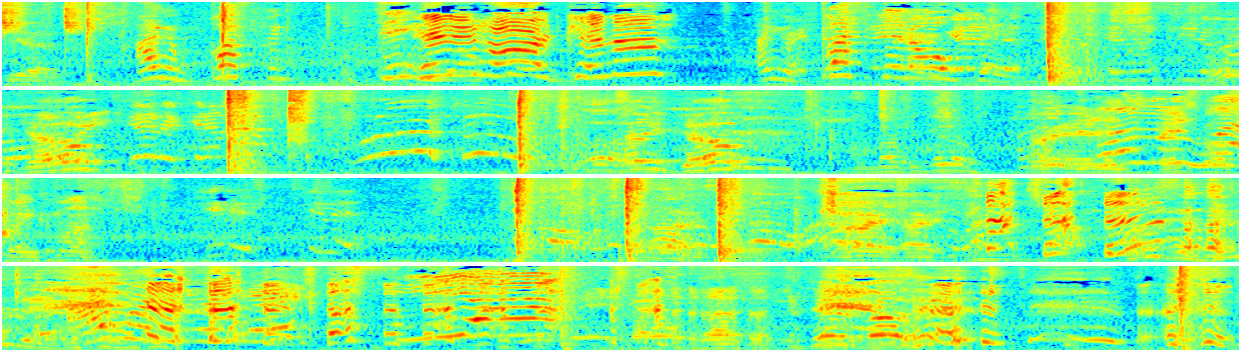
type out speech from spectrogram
Yes. I'm gonna bust the thing. Hit it hard, Kenna. I'm gonna bust it open. There you go. There you go. I'm about to go. All right, Aiden, baseball swing. Come on. Hit it. Hit it. Nice. All right, all right. How does it do that? I was yeah. Hit it, bub. Hit it.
